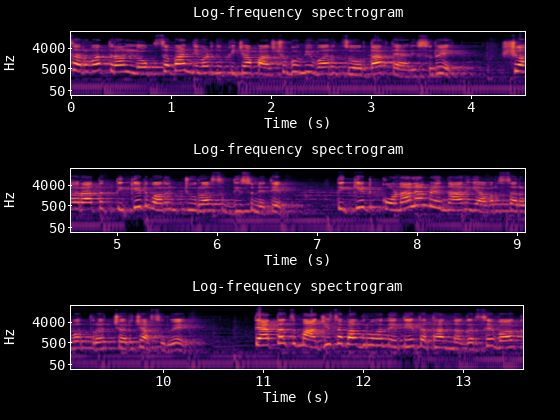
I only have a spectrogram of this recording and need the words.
सर्वत्र लोकसभा निवडणुकीच्या पार्श्वभूमीवर जोरदार तयारी सुरू आहे. शहरात तिकीटवरून चुरस दिसून येते. तिकीट कोणाला मिळणार यावर सर्वत्र चर्चा सुरू आहे. त्यातच माजी सभागृह नेते तथा नगरसेवक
